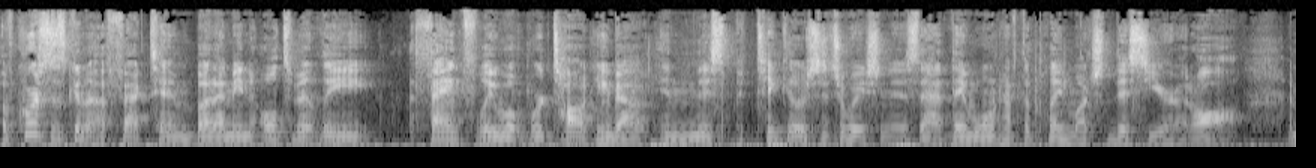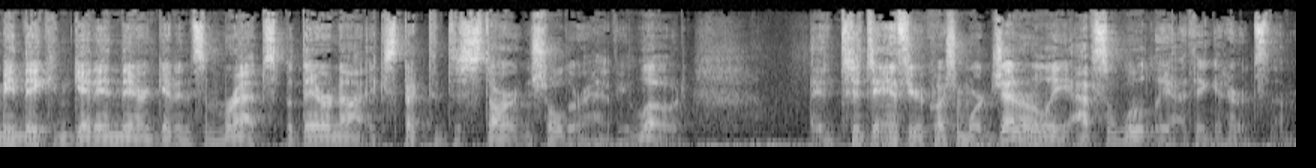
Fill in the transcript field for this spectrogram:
Of course, it's going to affect him, but I mean, ultimately, thankfully, what we're talking about in this particular situation is that they won't have to play much this year at all. I mean, they can get in there and get in some reps, but they are not expected to start and shoulder a heavy load. To, to answer your question more generally, absolutely, I think it hurts them.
